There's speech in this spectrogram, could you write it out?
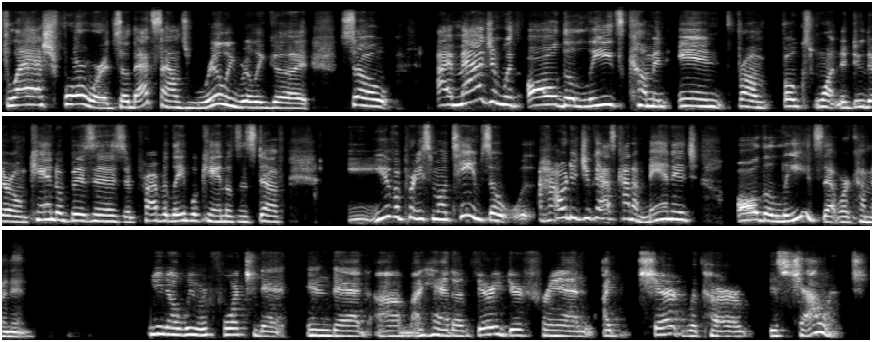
flash forward. So that sounds really really good. So I imagine with all the leads coming in from folks wanting to do their own candle business and private label candles and stuff, you have a pretty small team. So how did you guys kind of manage all the leads that were coming in? You know, we were fortunate in that um, I had a very dear friend. I shared with her this challenge.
